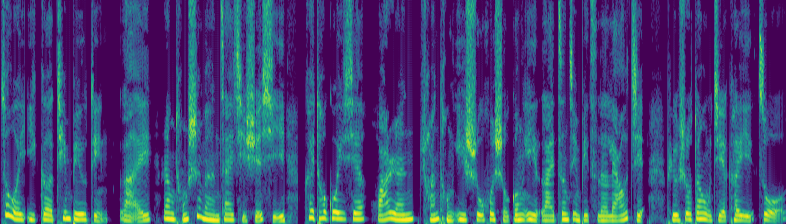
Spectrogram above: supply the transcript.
作为一个 team building。来让同事们在一起学习，可以透过一些华人传统艺术或手工艺来增进彼此的了解。比如说端午节可以做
